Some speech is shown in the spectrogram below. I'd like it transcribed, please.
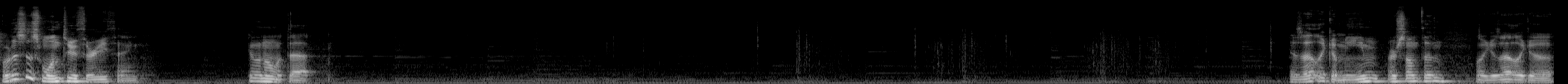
What is this 1, 2, 3 thing? What's going on with that? Is that like a meme or something? Like, is that like a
